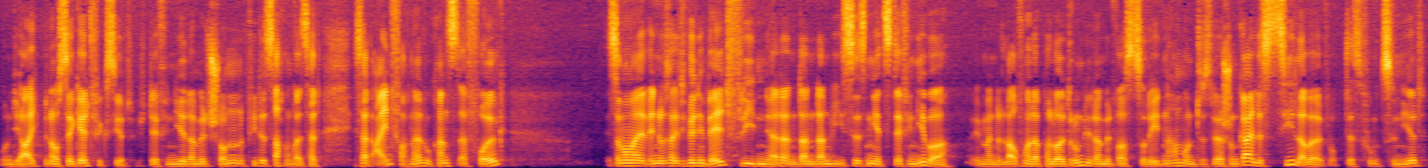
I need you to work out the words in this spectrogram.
Und ja, ich bin auch sehr geldfixiert. Ich definiere damit schon viele Sachen, weil es halt ist halt einfach, ne? Du kannst Erfolg sagen wir mal, wenn du sagst, ich will den Weltfrieden, ja, dann, dann, dann wie ist das denn jetzt definierbar? Ich meine, da laufen halt ein paar Leute rum, die damit was zu reden haben und das wäre schon ein geiles Ziel, aber ob das funktioniert.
